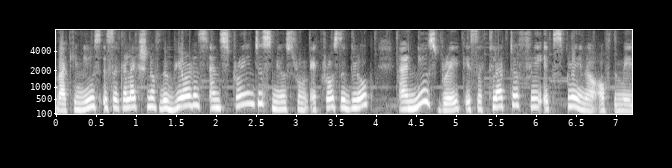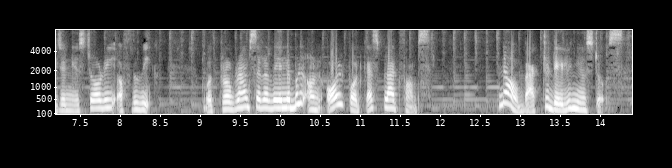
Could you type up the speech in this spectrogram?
Wacky News is a collection of the weirdest and strangest news from across the globe, and Newsbreak is a clutter free explainer of the major news story of the week. Both programs are available on all podcast platforms. Now back to daily news stories.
